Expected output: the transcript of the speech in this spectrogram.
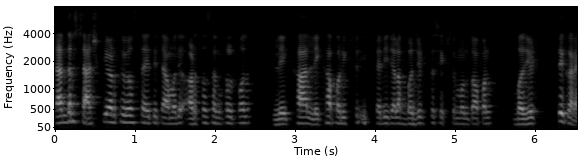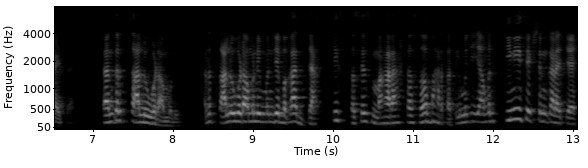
त्यानंतर शासकीय अर्थव्यवस्था येते. त्यामध्ये अर्थसंकल्प, लेखा, लेखापरीक्षण इत्यादी ज्याला बजेटचं सेक्शन म्हणतो आपण, बजेट ते करायचं आहे. त्यानंतर चालू घडामोडी. आता चालू घडामोडी म्हणजे बघा जागतिक तसेच महाराष्ट्रासह भारतातील म्हणजे यामध्ये तिन्ही सेक्शन करायचे आहे.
